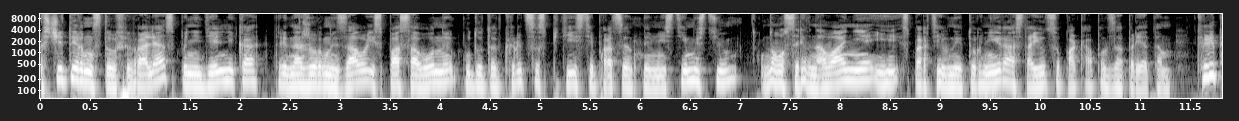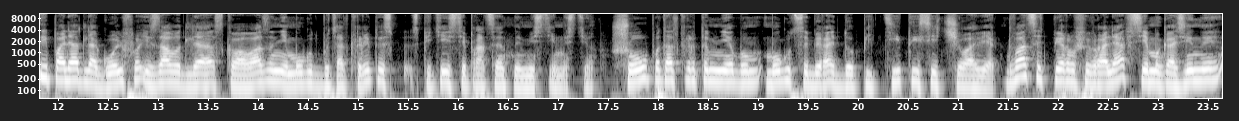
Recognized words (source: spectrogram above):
С 14 февраля, с понедельника, тренажерные залы и спа-салоны будут открыться с 50% вместимостью, но соревнования и спортивные спортивные турниры остаются пока под запретом. Крытые поля для гольфа и залы для скалолазания могут быть открыты с 50% вместимостью. Шоу под открытым небом могут собирать до 5000 человек. 21 февраля все магазины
